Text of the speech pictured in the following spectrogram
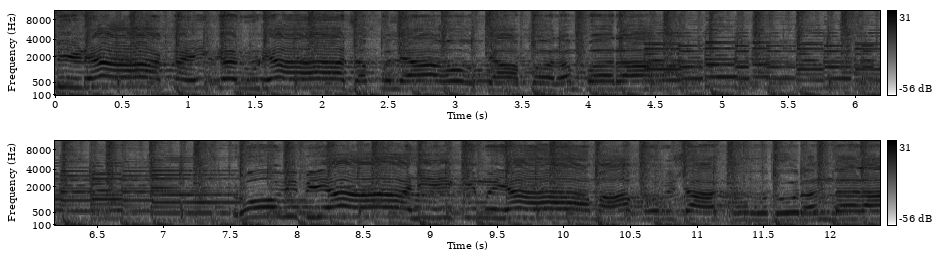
पिढ्या काही करुड्या जपल्या होत्या परंपरा. रोवी बिया ही किमया महापुरुषा तू धुरंदरा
